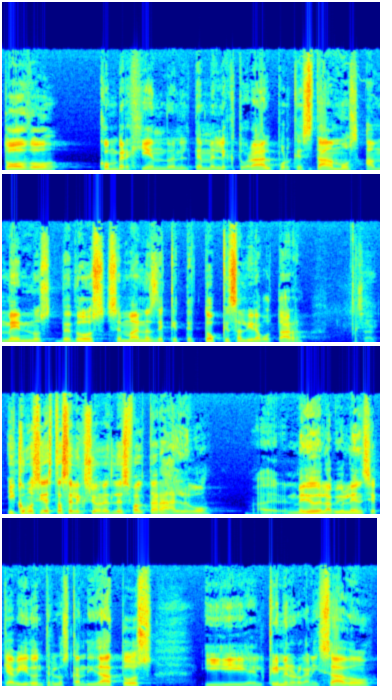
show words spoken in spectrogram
todo convergiendo en el tema electoral, porque estamos a menos de dos semanas de que te toque salir a votar. Y como si a estas elecciones les faltara algo, a ver, en medio de la violencia que ha habido entre los candidatos y el crimen organizado,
